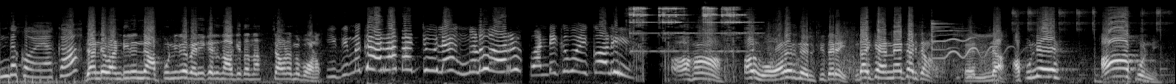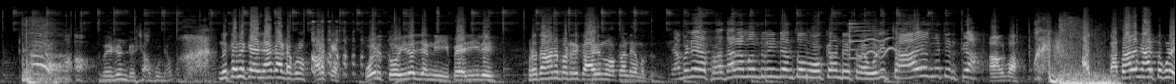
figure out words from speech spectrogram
എന്താ കോയാക്ക? എന്റെ വണ്ടിയിൽ എന്റെ അപ്പുണ്ണിന്റെ പരിക്കൽ നാക്കി തന്ന. ചവിടെ പോണം. ഇതിമ കയറാൻ പറ്റൂല. നിങ്ങൾ വേറെ വണ്ടിക്ക് പോയിക്കോളി. ആഹാ അത് ഓളരുന്ന് എൽസി തരേ എന്താക്കി എണ്ണേറ്റ് അടിച്ചണം. എല്ലാം അപ്പുണ്ണിയെ? ആ പുണ്ണി വരുന്നുണ്ട് ശകുനം. നിക്ക നിക്ക ഞാൻ കണ്ടക്കണം. അടക്കെ. ഒരു തൊഴിലൽ ജണ്ണി പെരിയിൽ പ്രധാനപ്പെട്ട ഒരു കാര്യം നോക്കാണ്ടേ നമുക്ക്. രമണേ പ്രധാനമന്ത്രിന്റെ എന്തോ നോക്കാണ്ട് ഇത്ര. ഒരു ചായ എന്നിട്ട് എടുക്കുക കസാല ഞാൻ കൂടെ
